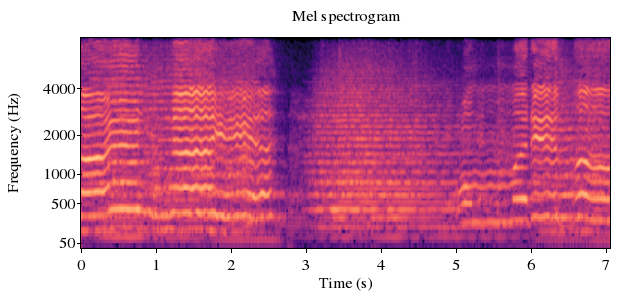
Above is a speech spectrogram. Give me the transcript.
عينيا. عمري ضايع.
